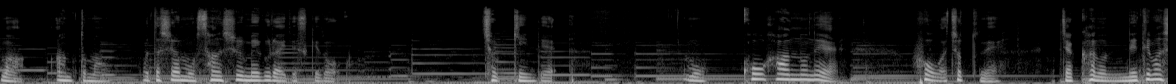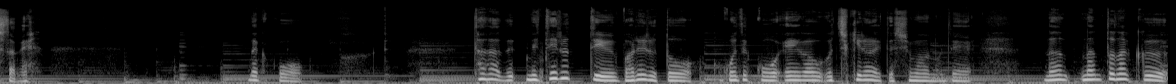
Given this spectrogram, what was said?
まあアントマン私はもう3週目ぐらいですけど直近でもう後半のね方はちょっとね若干の寝てましたね。なんかこうただで寝てるっていうバレるとここでこう映画を打ち切られてしまうのでなんとなく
